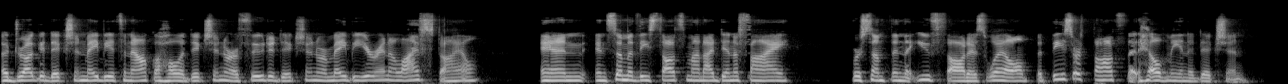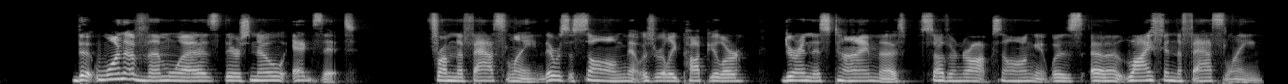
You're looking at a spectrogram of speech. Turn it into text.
a drug addiction, maybe it's an alcohol addiction or a food addiction, or maybe you're in a lifestyle and, and some of these thoughts might identify for something that you've thought as well. But these are thoughts that held me in addiction. That one of them was there's no exit from the fast lane. There was a song that was really popular during this time, a Southern rock song. It was uh, Life in the Fast Lane.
